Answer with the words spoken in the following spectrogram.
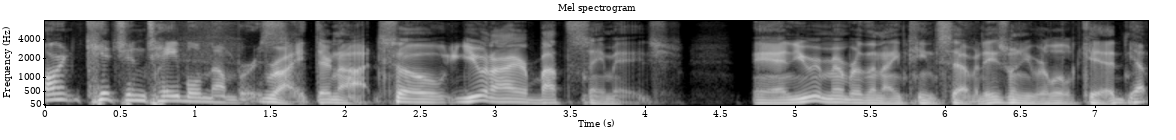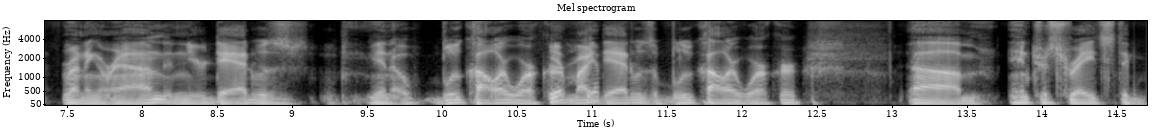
aren't kitchen table numbers. Right, they're not. So you and I are about the same age. And you remember the 1970s when you were a little kid Yep. running around and your dad was, you know, blue collar worker. Yep, My yep. dad was a blue collar worker. Um, interest rates to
